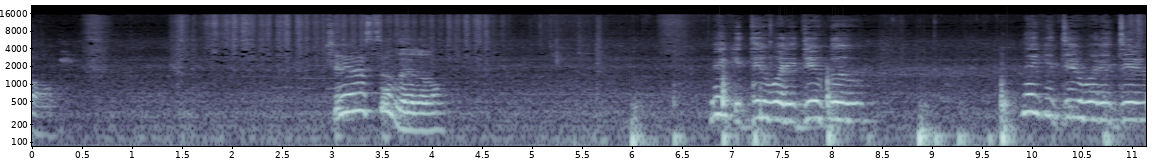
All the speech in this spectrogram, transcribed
Salt. Just a little. Make it do what it do, boo. Make it do what it do.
